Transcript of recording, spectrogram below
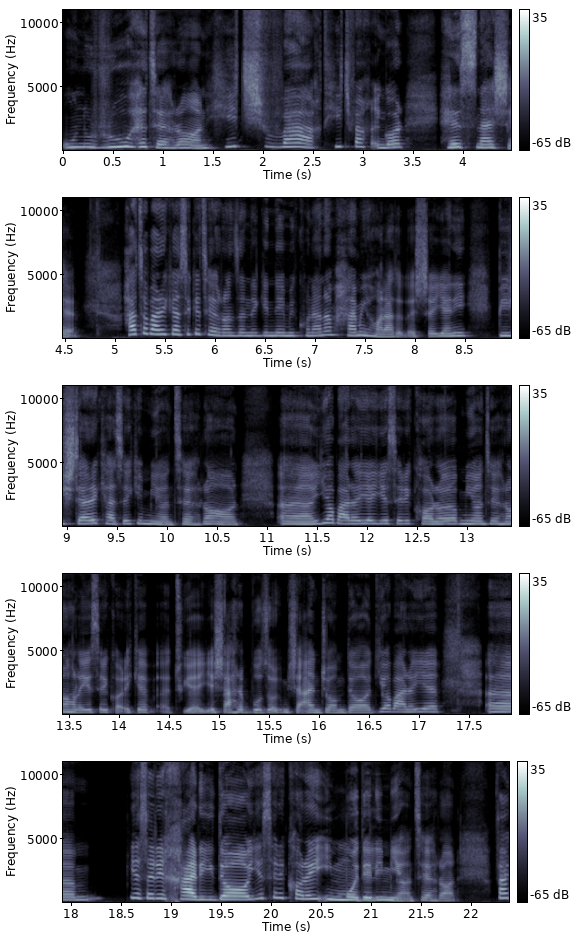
اون روح تهران هیچ وقت هیچ وقت انگار حس نشه. حتی برای کسی که تهران زندگی نمی‌کنن هم همین حالت رو داشته. یعنی بیشتر کسایی که میان تهران یا برای یه سری کارا میان تهران حالا یه سری کاری که توی یه شهر بزرگ میشه انجام داد یا برای یه سری خریدا یه سری کارهای این مدلی میان تهران و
